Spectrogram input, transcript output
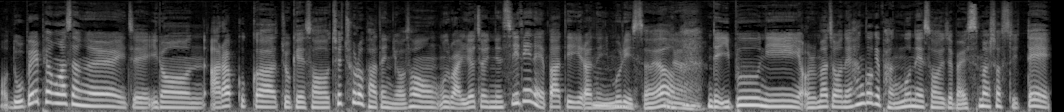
어, 노벨 평화상을 이제 이런 아랍 국가 쪽에서 최초로 받은 여성으로 알려져 있는 시린 에바디라는 음. 인물이 있어요. 네. 근데 이분이 얼마 전에 한국에 방문해서 이제 말씀하셨을 때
